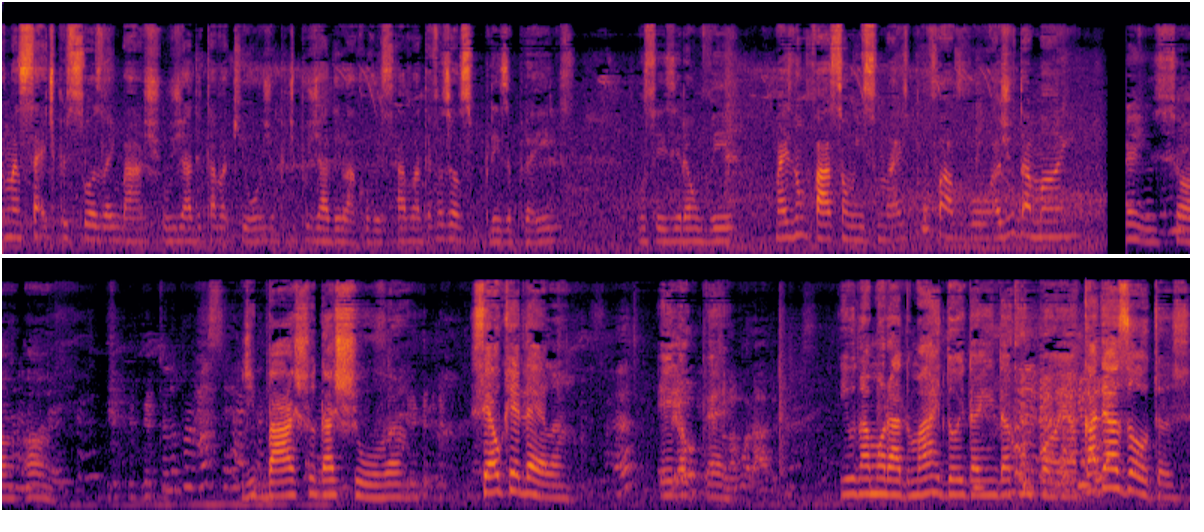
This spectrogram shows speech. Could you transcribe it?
umas sete pessoas lá embaixo. O Jade tava aqui hoje. Eu pedi pro Jade ir lá conversar. Vou até fazer uma surpresa pra eles. Vocês irão ver. Mas não façam isso mais, por favor. Ajuda a mãe. É isso, ó. ó. Tudo por você. Debaixo da chuva. Você é o que dela? Ele é o é. E o namorado mais doido ainda acompanha. Cadê as outras?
